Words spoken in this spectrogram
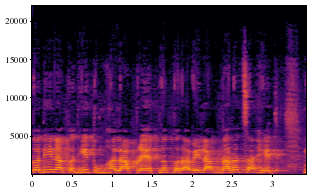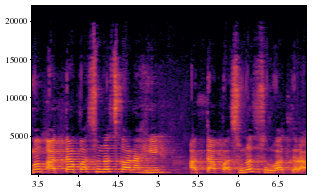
कधी ना कधी तुम्हाला प्रयत्न करावे लागणारच आहेत. मग आत्तापासूनच का नाही? आत्तापासूनच सुरुवात करा.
